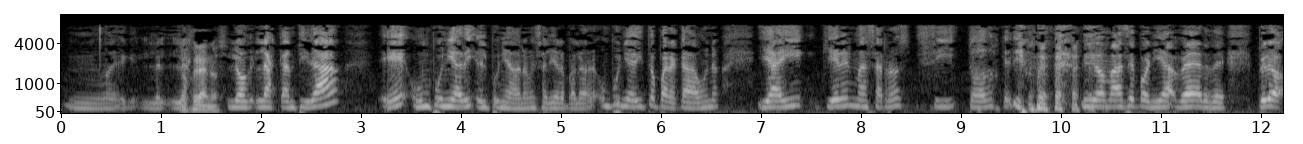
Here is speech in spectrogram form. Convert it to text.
mm, los granos. la cantidad ¿eh? un puñadito, el puñado, no me salía la palabra, un puñadito para cada uno. Y ahí, ¿quieren más arroz? Sí, todos querían. Mi mamá se ponía verde, pero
